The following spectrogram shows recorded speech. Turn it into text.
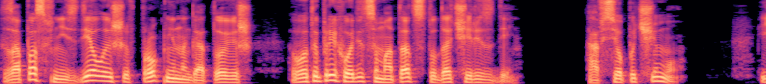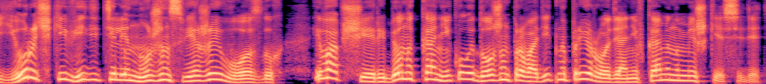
Запасов не сделаешь и впрок не наготовишь. Вот и приходится мотаться туда через день. А все почему? Юрочке, видите ли, нужен свежий воздух, и вообще ребенок каникулы должен проводить на природе, а не в каменном мешке сидеть.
